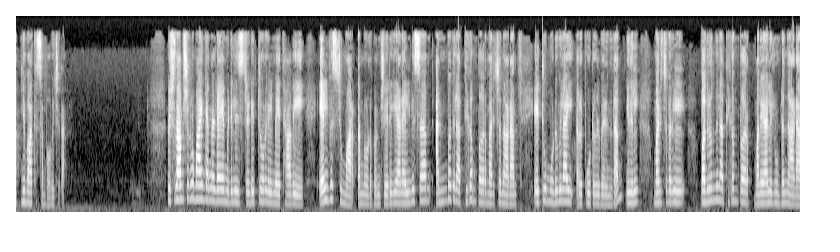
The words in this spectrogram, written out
അഗ്നിബാധ സംഭവിച്ചത്. വിശദാംശങ്ങളുമായി ഞങ്ങളുടെ മിഡിൽ ഈസ്റ്റ് എഡിറ്റോറിയൽ മേധാവി എൽവിസ് ചുമാർ നമ്മളോടൊപ്പം ചേരുകയാണ്. എൽവിസ് അൻപതിലധികം പേർ മരിച്ചെന്നാണ് ഏറ്റവും ഒടുവിലായി റിപ്പോർട്ടുകൾ വരുന്നത്. ഇതിൽ മരിച്ചവരിൽ പതിനൊന്നിലധികം പേർ മലയാളികളുണ്ടെന്നാണ്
